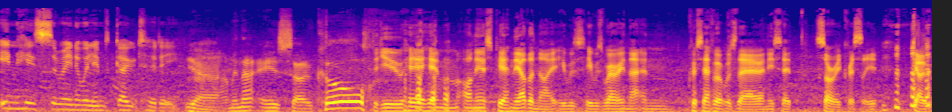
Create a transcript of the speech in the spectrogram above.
in his Serena Williams goat hoodie. Yeah, I mean that is so cool. Did you hear him on ESPN the other night? He was he was wearing that, and Chris Evert was there, and he said, "Sorry, Chrissy, goat,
